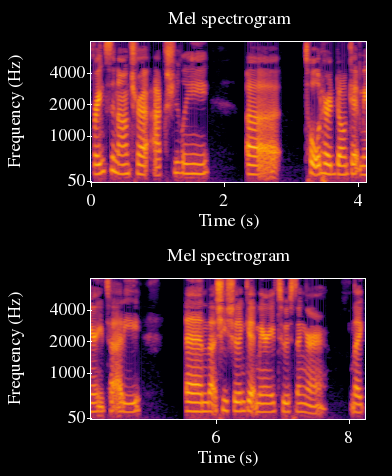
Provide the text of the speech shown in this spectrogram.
Frank Sinatra actually uh told her don't get married to Eddie and that she shouldn't get married to a singer. Like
